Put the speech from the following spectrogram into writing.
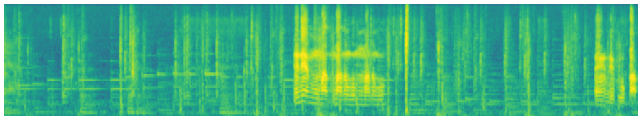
เนี่ยนะเออเออเออเนี่ยเนี่ยมึงมามาตรงกูมึงมาตรงกูเอ้ยเดี๋ยวกูปรับ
